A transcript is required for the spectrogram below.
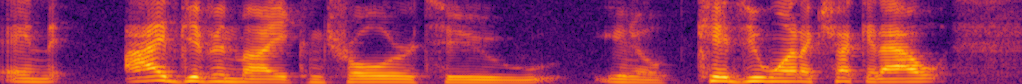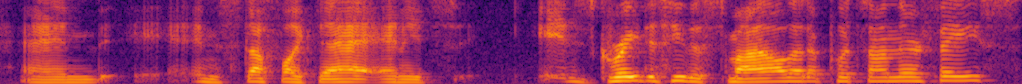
and I've given my controller to, you know, kids who want to check it out and, and stuff like that. And it's, it's great to see the smile that it puts on their face,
